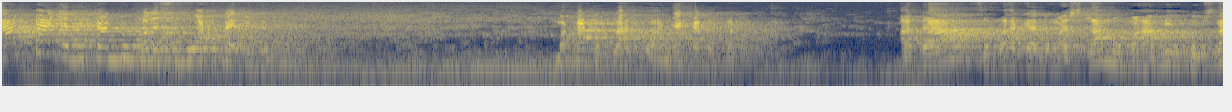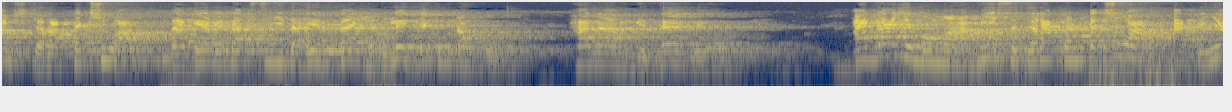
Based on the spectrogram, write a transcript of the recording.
apa yang dikandung oleh sebuah teks itu. Maka telah duanya kan telah. Ada sebahagian umat Islam memahami hukum Islam secara tekstual. Lagi redaksi lahir teks boleh yang kemudian hukum. Hana begitu, ada yang memahami secara kontekstual, artinya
